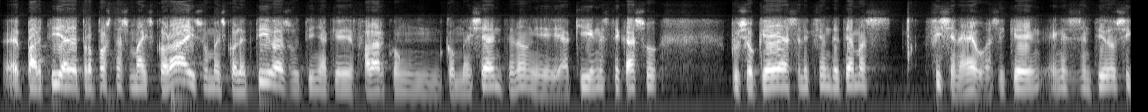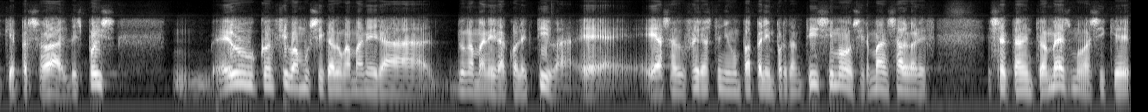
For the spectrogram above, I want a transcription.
Eh, partía de propostas máis corais ou máis colectivas ou tiña que falar con, con máis xente, non? E aquí, en este caso, pois o que é a selección de temas fixen eu, así que en ese sentido sí que é persoal. Despois, mm, eu concibo a música dunha maneira dunha maneira colectiva e, e as adufeiras teñen un papel importantísimo os irmáns Álvarez exactamente o mesmo así que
